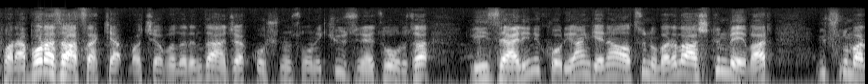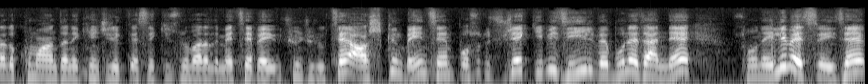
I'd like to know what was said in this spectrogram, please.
Tora Bora da atak yapma çabalarında ancak koşunun son 200'üne doğru da liderliğini koruyan gene 6 numaralı Aşkın Bey var. 3 numaralı kumandan ikincilikte 8 numaralı Mete Bey üçüncülükte Aşkın Bey'in temposu düşecek gibi değil ve bu nedenle son 50 metreyi de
